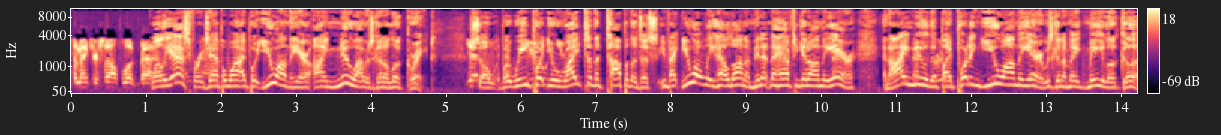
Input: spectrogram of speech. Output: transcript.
to make yourself look better. Well, yes. For example, when I put you on the air, I knew I was going to look great. Yes, so but we you, put you, you, right to the top of the... In fact, you only held on a minute and a half to get on the air, and I knew that true. by putting you on the air, it was going to make me look good.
